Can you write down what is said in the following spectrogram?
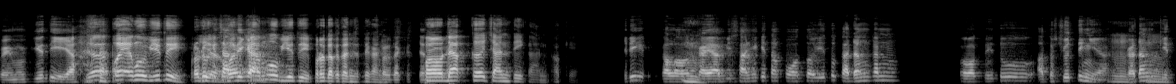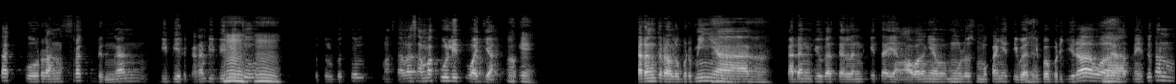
WMO Beauty ya. Ya, WMO Beauty. Produk Iya, kecantikan. WMO Beauty, produk kecantikan. Produk kecantikan. Produk kecantikan. Oke. Jadi kalau Hmm. kayak misalnya kita foto itu kadang kan waktu itu atau syuting ya, Hmm, kadang hmm. kita kurang srek dengan bibir karena bibir Hmm, itu hmm, betul-betul masalah sama kulit wajah. Oke. Kadang terlalu berminyak, ah. kadang juga talent kita yang awalnya mulus mukanya tiba-tiba Ya. berjerawat. Nah, itu kan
